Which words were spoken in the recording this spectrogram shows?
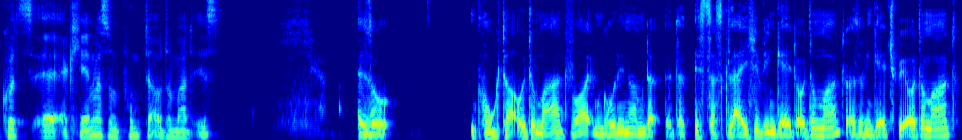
kurz äh, erklären, was so ein Punkteautomat ist? Also, ein Punkteautomat war im Grunde genommen, das ist das gleiche wie ein Geldautomat, also wie ein Geldspielautomat.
